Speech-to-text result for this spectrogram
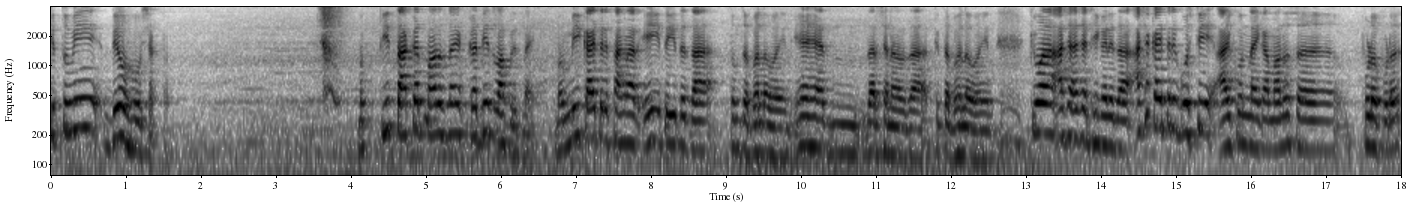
की तुम्ही देव होऊ शकता. मग ती ताकद माणूस नाही कधीच वापरत नाही. मग मी काहीतरी सांगणार हे इथं इथं जा तुमचं भलं होईल हे ह्या दर्शनाला जा तिथं भलं होईल किंवा अशा अशा ठिकाणी जा. अशा काहीतरी गोष्टी ऐकून नाही का माणूस पुढं पुढं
